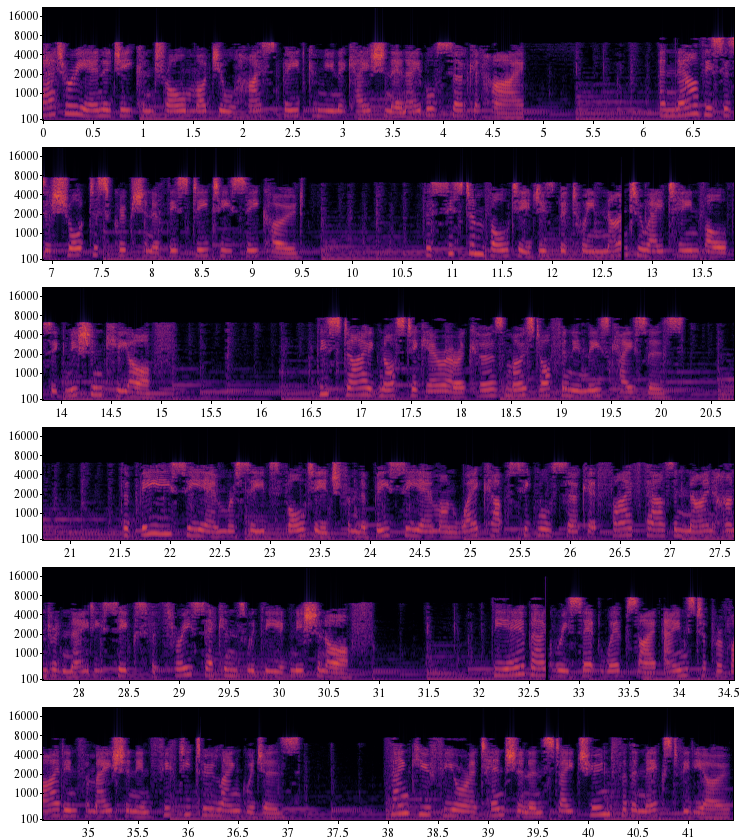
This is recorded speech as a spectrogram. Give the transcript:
Battery Energy Control Module High-Speed Communication Enable Circuit High. And now this is a short description of this DTC code. The system voltage is between 9 to 18 volts ignition key off. This diagnostic error occurs most often in these cases. The BECM receives voltage from the BCM on wake-up signal circuit 5986 for 3 seconds with the ignition off. The Airbag Reset website aims to provide information in 52 languages. Thank you for your attention and stay tuned for the next video.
